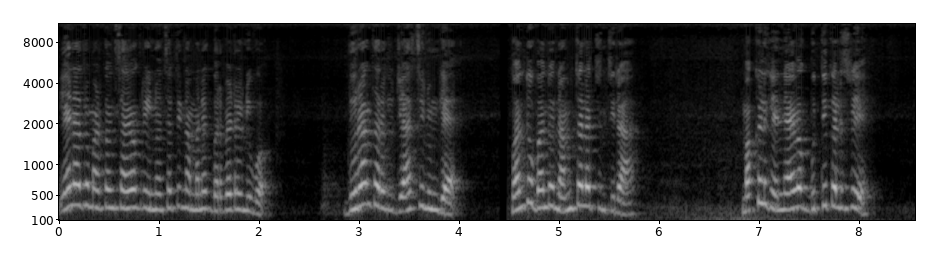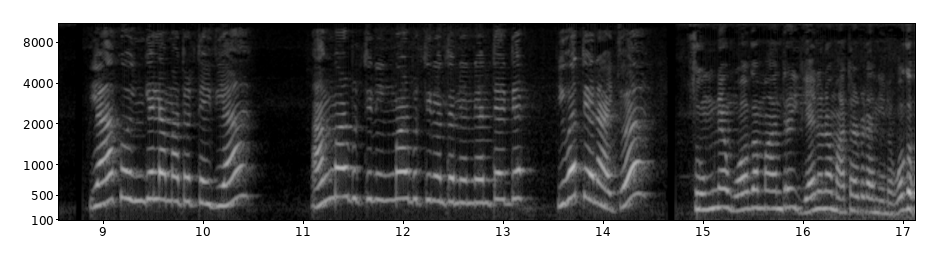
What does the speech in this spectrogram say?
ಏನಾದರೂ ಮಾಡ್ಕೊಂಡು ಸಾಯೋಗ್ರಿ ಇನ್ನೊಂದ್ಸತಿ ನಮ್ಮ ಮನೆಗೆ ಬರಬೇಡ್ರಿ ನೀವು. ದುರಾಂಕರಗಳು ಜಾಸ್ತಿ ನಿಮಗೆ. ಬಂದು ಬಂದು ನಮ್ಮ ತಲೆ ತಿಂತೀರಾ? ಮಕ್ಕಳಿಗೆ ನ್ಯಾಯವಾಗಿ ಬುದ್ಧಿ ಕಲಿಸ್ರಿ. ಯಾಕೋ ಹಿಂಗೆಲ್ಲ ಮಾತಾಡ್ತಾ ಇದೀಯಾ? ಹಂಗ್ ಮಾಡ್ಬಿಡ್ತೀನಿ ಹಿಂಗೆ ಮಾಡ್ಬಿಡ್ತೀನಿ ಅಂತ ನಿನ್ನೆ ಅಂತ ಇದ್ದೆ. ಇವತ್ತೇನಾಯ್ತು ಸುಮ್ಮನೆ ಹೋಗಮ್ಮ ಅಂದ್ರೆ ಏನೋ ಮಾತಾಡಬೇಡ ನೀನು ಹೋಗು.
